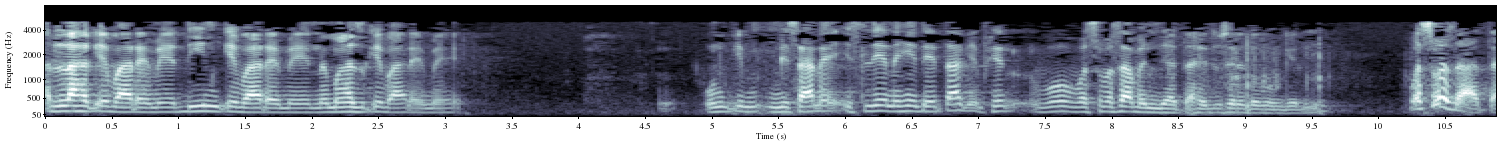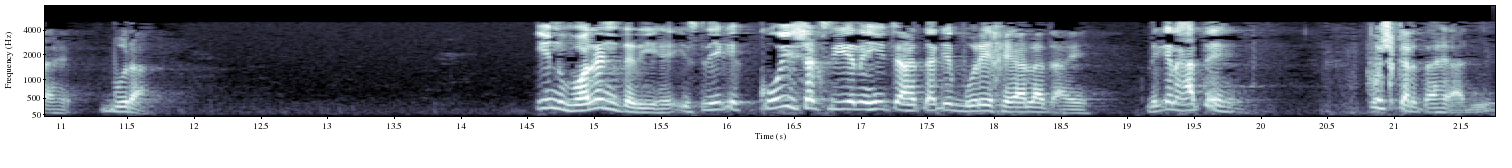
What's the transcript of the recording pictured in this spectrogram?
اللہ کے بارے میں، دین کے بارے میں، نماز کے بارے میں۔ ان کی مثالیں اس لیے نہیں دیتا کہ پھر وہ وسوسہ بن جاتا ہے دوسرے لوگوں کے لیے۔ وسوسہ آتا ہے، برا۔ ان والنٹری ہے، اس لیے کہ کوئی شخص یہ نہیں چاہتا کہ برے خیالات آئے لیکن آتے ہیں۔ خوش کرتا ہے آدمی۔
